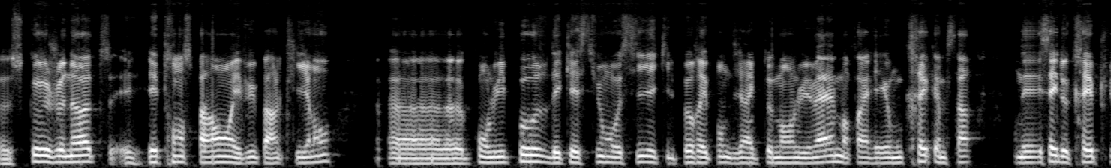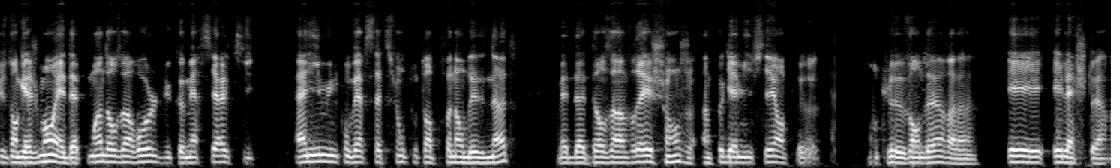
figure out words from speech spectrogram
ce que je note est, est, transparent et vu par le client euh, qu'on lui pose des questions aussi et qu'il peut répondre directement lui-même. Enfin, et on crée comme ça, on essaye de créer plus d'engagement et d'être moins dans un rôle du commercial qui anime une conversation tout en prenant des notes, mais d'être dans un vrai échange un peu gamifié entre le, vendeur euh, et, et l'acheteur.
